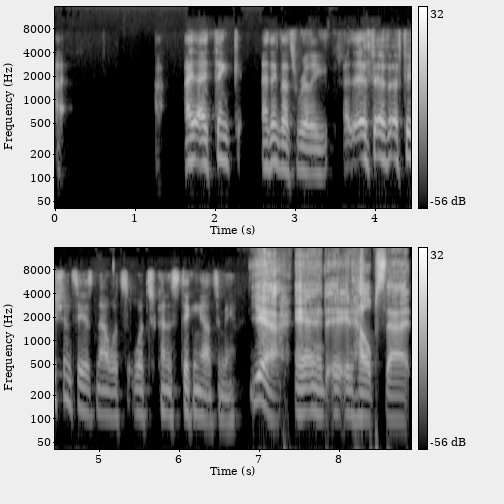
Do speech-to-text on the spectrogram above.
I I, I think I think that's really efficiency is now what's what's kind of sticking out to me. Yeah, and it, helps that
